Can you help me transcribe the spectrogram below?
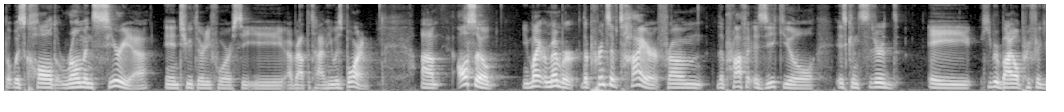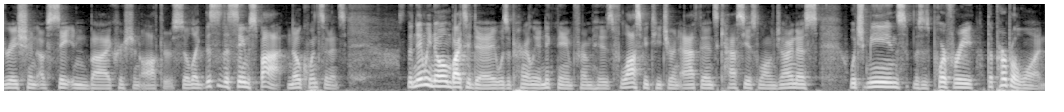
but was called Roman Syria in 234 CE, about the time he was born. Um, also, you might remember the Prince of Tyre from the prophet Ezekiel is considered a Hebrew Bible prefiguration of Satan by Christian authors. So, like, this is the same spot, no coincidence. The name we know him by today was apparently a nickname from his philosophy teacher in Athens, Cassius Longinus, which means, this is Porphyry, the purple one,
